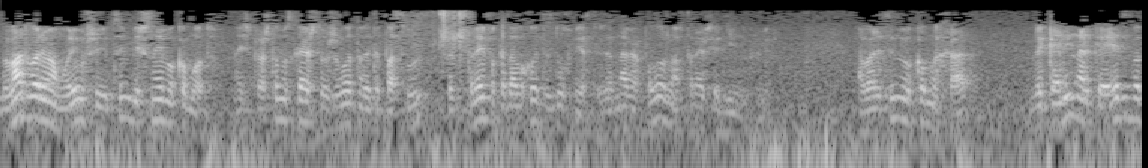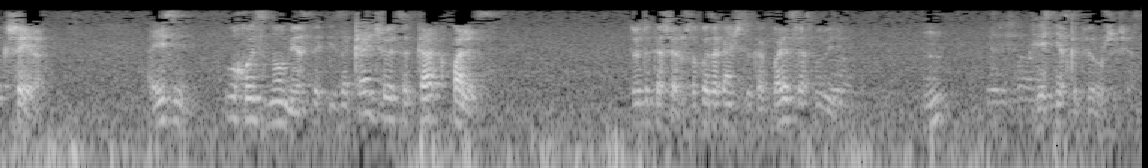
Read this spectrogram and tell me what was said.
Бумат говорим Амурим, что Юцим Бишней Макомот. Значит, про что мы скажем, что у животного это пасуль, что это трейфа, когда выходит из двух мест. То есть одна как положено, а вторая в середине, например. А валицин Маком Хат, Векалин Алькаэцба Кшейра. А если выходит с одного места и заканчивается как палец. То это кошер. Что такое заканчивается как палец, сейчас мы увидим. М? Есть несколько пирушей сейчас.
